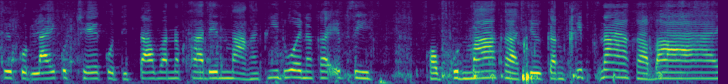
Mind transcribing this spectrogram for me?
ช่วยกดไลค์กดแชร์กดติดตามวรรณภาเดนมาร์กให้พี่ด้วยนะคะ FC ขอบคุณมากค่ะ เจอกันคลิปหน้าค่ะ บาย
